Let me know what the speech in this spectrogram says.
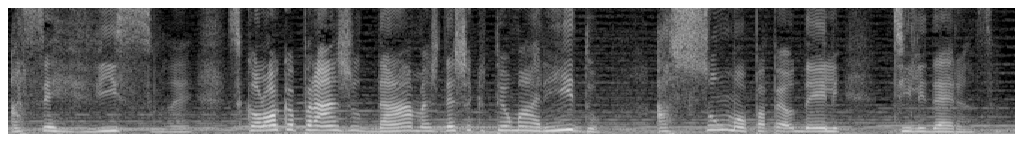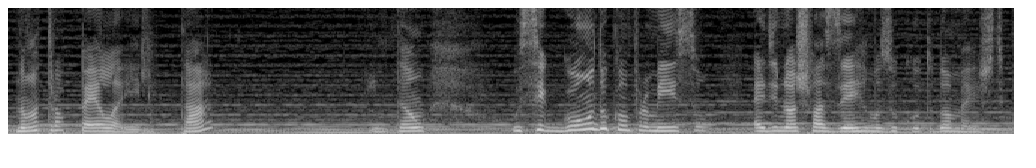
a serviço, né? Se coloca para ajudar, mas deixa que o teu marido assuma o papel dele de liderança. Não atropela ele, tá? Então, o segundo compromisso é de nós fazermos o culto doméstico.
